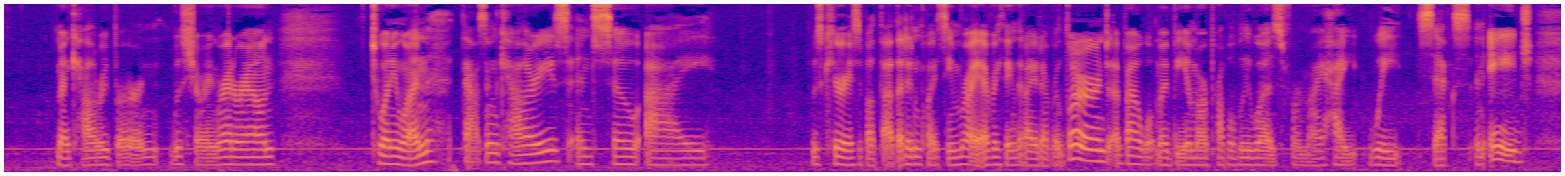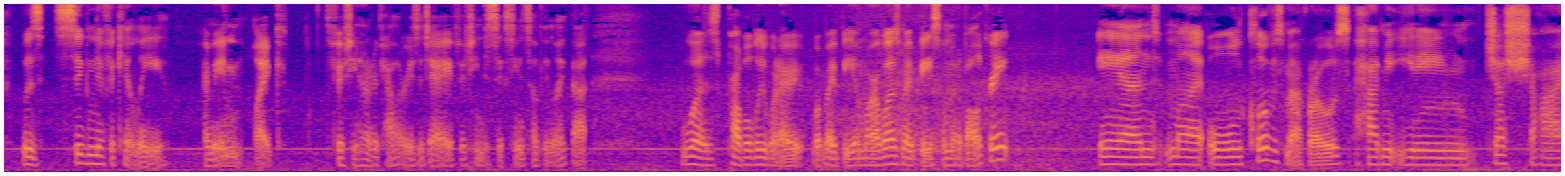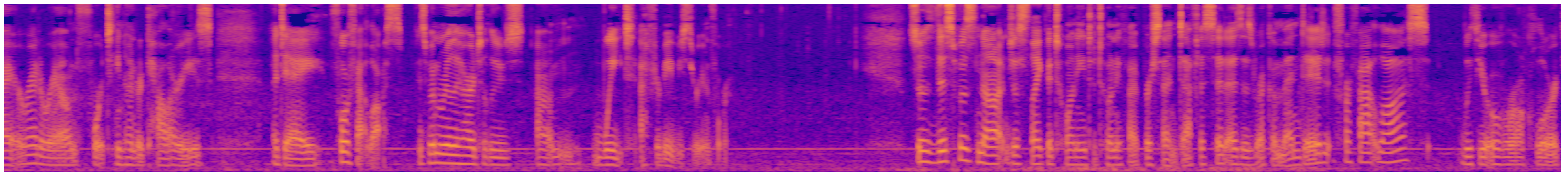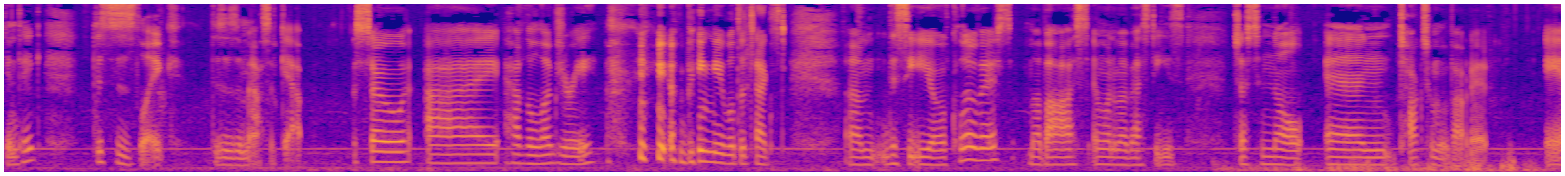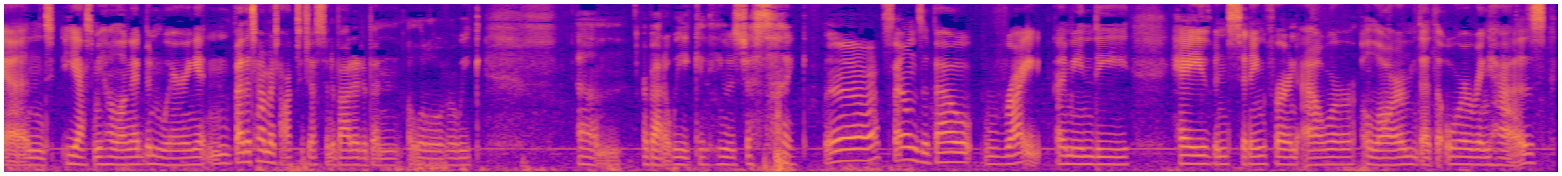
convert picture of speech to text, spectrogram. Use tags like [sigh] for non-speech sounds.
my calorie burn was showing right around 21,000 calories. And so I was curious about that. That didn't quite seem right. Everything that I had ever learned about what my BMR probably was for my height, weight, sex, and age was significantly, I mean, like 1500 calories a day, 15 to 16, something like that was probably what I what my BMR was, my basal metabolic rate and my old Clovis macros had me eating just shy or right around 1400 calories a day for fat loss. It's been really hard to lose um, weight after babies three and four. So, this was not just like a 20 to 25% deficit as is recommended for fat loss with your overall caloric intake. This is like, this is a massive gap. So, I have the luxury [laughs] of being able to text um, the CEO of Clovis, my boss, and one of my besties, Justin Null, and talked to him about it. And he asked me how long I'd been wearing it. And by the time I talked to Justin about it, it had been a little over a week, um, or about a week. And he was just [laughs] like, that sounds about right. I mean, the hey, you've been sitting for an hour alarm that the Oura Ring has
